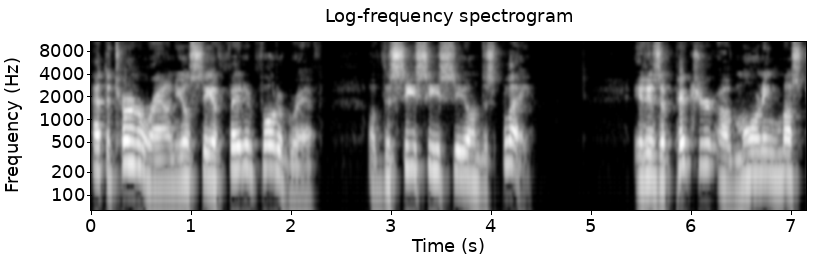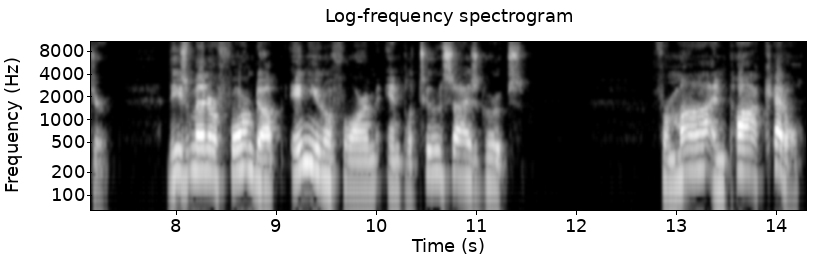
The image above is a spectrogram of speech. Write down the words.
At the turnaround, you'll see a faded photograph of the CCC on display. It is a picture of morning muster. These men are formed up in uniform in platoon sized groups. For Ma and Pa Kettle,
